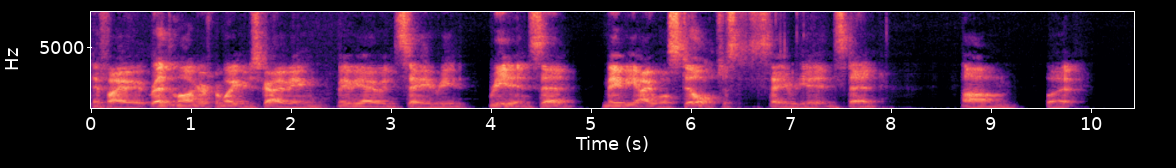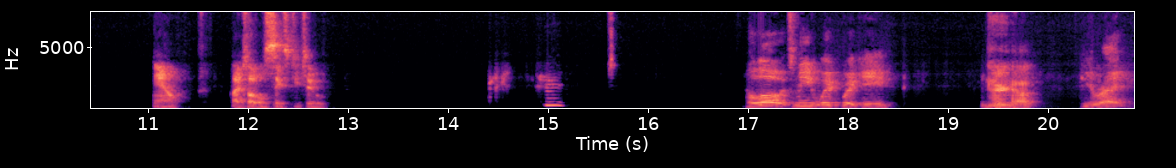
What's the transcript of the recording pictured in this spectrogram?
if I read the manga from what you're describing, maybe I would say read read it instead. Maybe I will still just say read it instead. Um, but you know, my total is 62. Hello, it's me, WickWiki. No, you're not. You're right.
